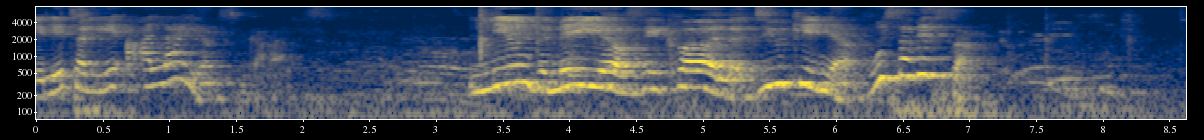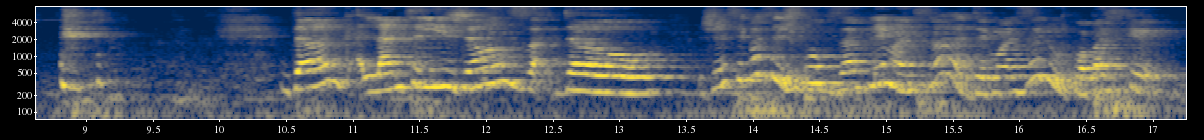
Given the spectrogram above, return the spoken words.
Il est allé à Alliance Girls, l'une des meilleures écoles du Kenya. Vous savez ça? Donc, l'intelligence de... Je ne sais pas si je peux vous appeler maintenant demoiselle ou quoi, parce que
